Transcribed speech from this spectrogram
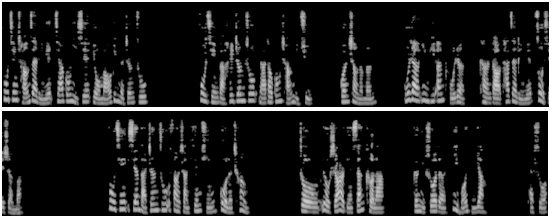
父亲常在里面加工一些有毛病的珍珠。父亲把黑珍珠拿到工厂里去，关上了门，不让印第安仆人看到他在里面做些什么。父亲先把珍珠放上天平，过了秤，重六十二点三克拉，跟你说的一模一样。他说，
